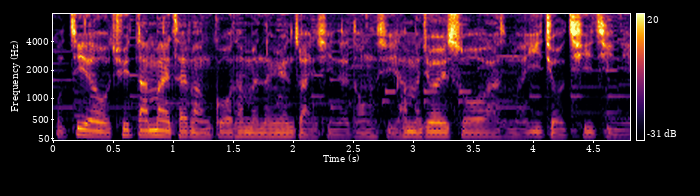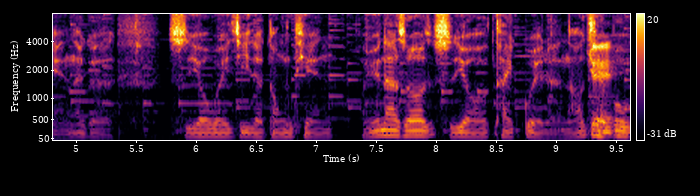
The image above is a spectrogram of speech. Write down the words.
我记得我去丹麦采访过他们能源转型的东西，他们就会说啊，什么一九七几年那个石油危机的冬天，因为那时候石油太贵了，然后全部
